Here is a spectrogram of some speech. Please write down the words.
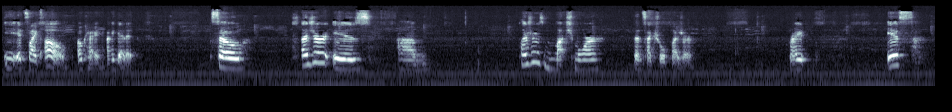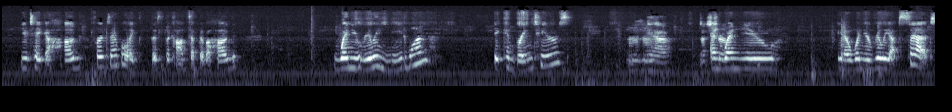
it's like oh okay i get it so pleasure is um, pleasure is much more than sexual pleasure right if you take a hug for example like this the concept of a hug when you really need one it can bring tears hmm Yeah. That's and true. when you you know when you're really upset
